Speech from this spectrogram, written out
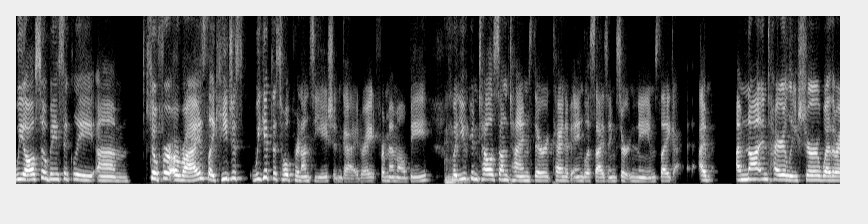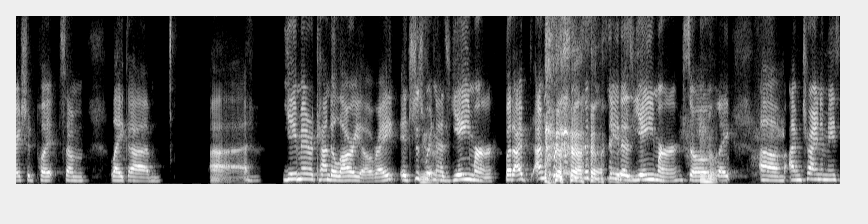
we also basically um so for Arraez like he just we get this whole pronunciation guide right from mlb mm-hmm. but you can tell sometimes they're kind of anglicizing certain names like i'm i'm not entirely sure whether i should put some like um uh Jeimer Candelario, right? It's just yeah. written as Yamer, but I, I'm pretty sure say it as Yamer. So uh-huh. like, um, I'm trying to ma-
